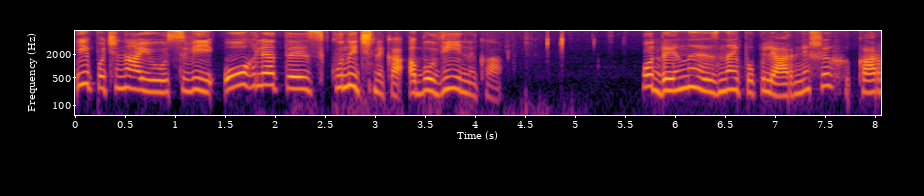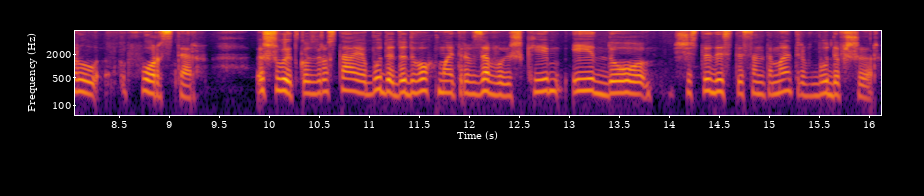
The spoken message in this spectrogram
І починаю свій огляд з куничника або війника. Один з найпопулярніших Карл Форстер. Швидко зростає, буде до 2 метрів завишки і до 60 сантиметрів буде вшир.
